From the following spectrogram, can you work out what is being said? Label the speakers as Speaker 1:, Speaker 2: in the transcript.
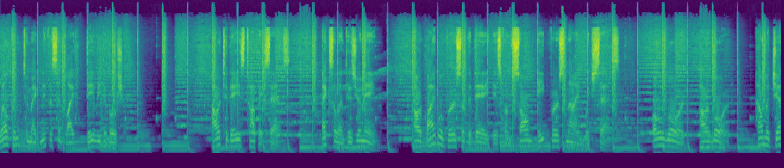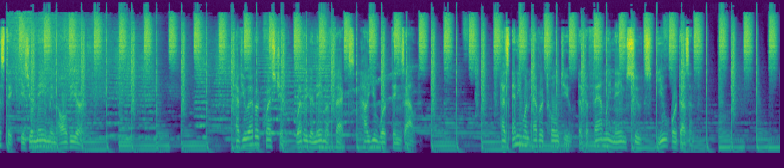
Speaker 1: Welcome to Magnificent Life Daily Devotion. Our today's topic says, Excellent is your name. Our Bible verse of the day is from Psalm 8 verse 9 which says, O Lord, our Lord, how majestic is your name in all the earth. Have you ever questioned whether your name affects how you work things out? Has anyone ever told you that the family name suits you or doesn't?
